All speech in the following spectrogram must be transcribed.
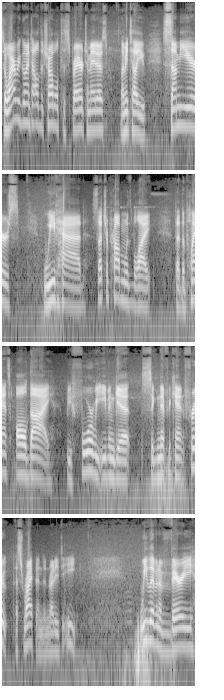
So why are we going to all the trouble to spray our tomatoes? Let me tell you, some years we've had such a problem with blight that the plants all die before we even get significant fruit that's ripened and ready to eat. We live in a very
